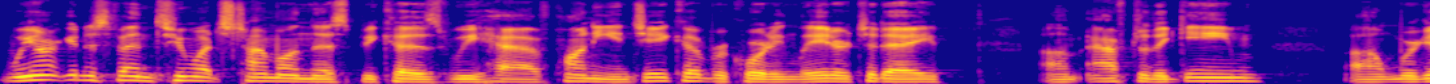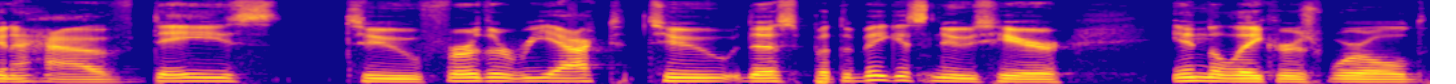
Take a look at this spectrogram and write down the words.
we aren't going to spend too much time on this because we have Honey and Jacob recording later today. Um, after the game, um, we're going to have days to further react to this. But the biggest news here in the Lakers world,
